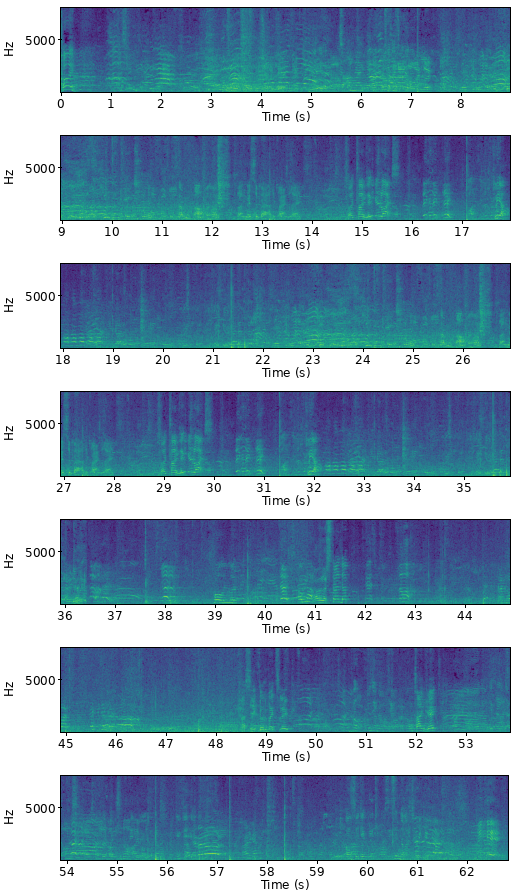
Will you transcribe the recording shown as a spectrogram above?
Time! Line, Luke. Don't mess about at the back, lads. Right, time, Luke, relax. Clear. Don't mess about at the back, lads. Right, time, Luke, relax. Clear. Call him, Luke. Oh, Hold oh, up. Stand up. yes That's it. Good wits, Luke. Oh, does he not? Time, Jake. Oh, no, I didn't think that. You. Oh, so you didn't read it because it's in the letter. Cut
